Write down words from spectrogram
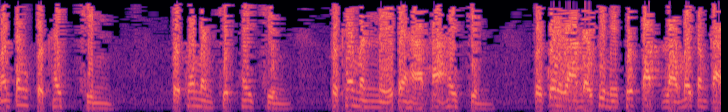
มันต้องฝึกให้ชินฝึกให้มันคิดให้ชิน ฝึกให้มันหนีไปหาพระให้ชินฝึกพยายามใดที่มีทุกข์ปั๊บเราไม่ต้องการ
